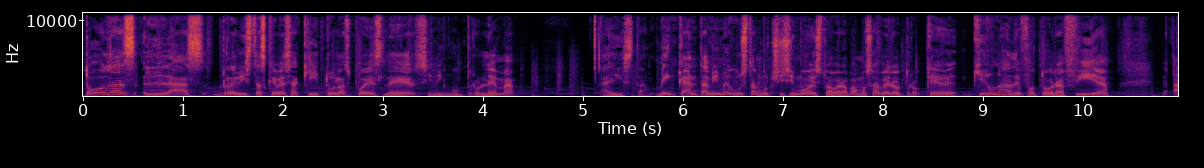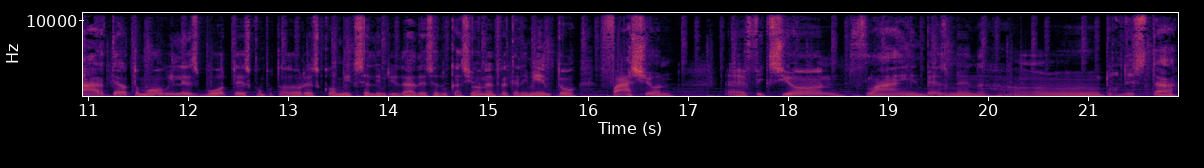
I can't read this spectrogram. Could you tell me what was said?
Todas las revistas que ves aquí tú las puedes leer sin ningún problema. Ahí está. Me encanta. A mí me gusta muchísimo esto. Ahora vamos a ver otro. quiero una de fotografía, arte, automóviles, botes, computadores, cómics, celebridades, educación, entretenimiento, fashion, eh, ficción, flying, investment. Ah, ¿Dónde está?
